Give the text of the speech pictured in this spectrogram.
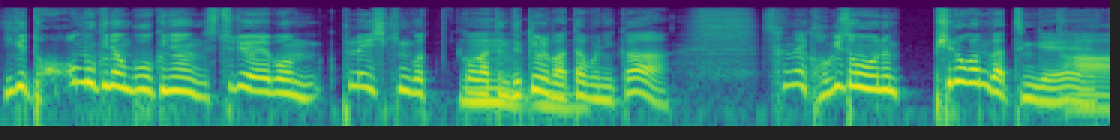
이게 너무 그냥 뭐 그냥 스튜디오 앨범 플레이 시킨 것과 같은 음, 느낌을 음. 받다 보니까 상당히 거기서 오는 피로감 같은 게또 아,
